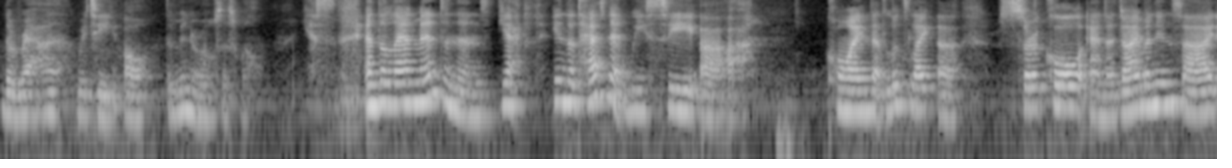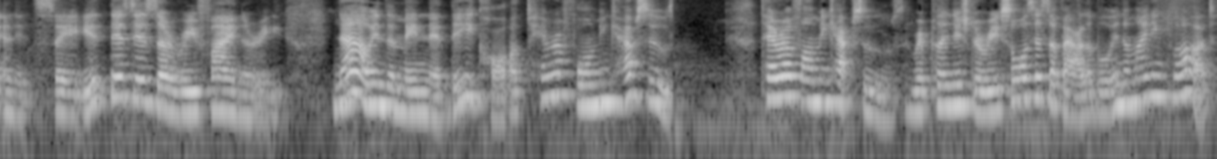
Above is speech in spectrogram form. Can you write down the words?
the rarity of the minerals as well. And the land maintenance. Yeah, in the testnet we see a coin that looks like a circle and a diamond inside, and it say it this is a refinery. Now in the mainnet they call a terraforming capsules. Terraforming capsules replenish the resources available in a mining plot.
